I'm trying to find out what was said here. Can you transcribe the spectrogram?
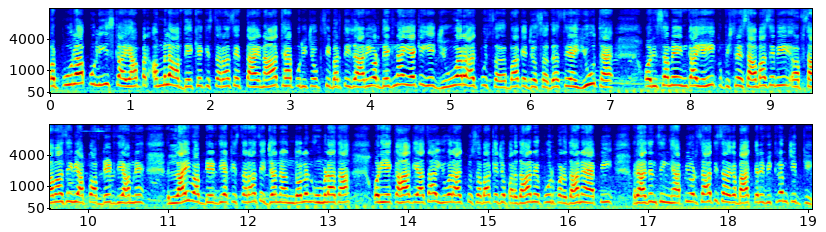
और पूरा पुलिस का यहाँ पर अमला। आप देखिए किस तरह से तैनात है, पूरी चौकसी बढ़ती जा रही है। और देखना यह है कि ये युवा राजपूत सभा के जो सदस्य हैं, यूथ है, और इस समय इनका यही पिछले सामा से भी सामा से भी आपको अपडेट दिया, हमने लाइव अपडेट दिया किस तरह से जन आंदोलन उमड़ा था। और ये कहा गया था, युवा राजपूत सभा के जो प्रधान है, पूर्व प्रधान है, हैप्पी, राजन सिंह हैप्पी, और साथ ही साथ बात करें विक्रम चिप की,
